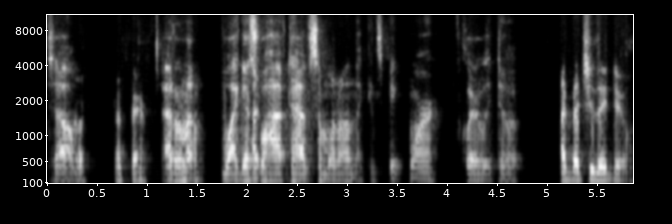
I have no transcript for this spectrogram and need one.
so sure. that's fair i don't know well i guess I, we'll have to have someone on that can speak more clearly to it I bet you they do.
